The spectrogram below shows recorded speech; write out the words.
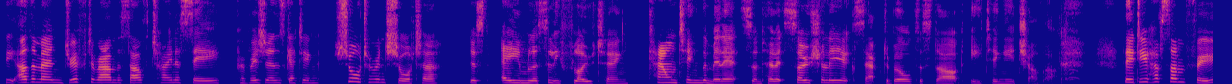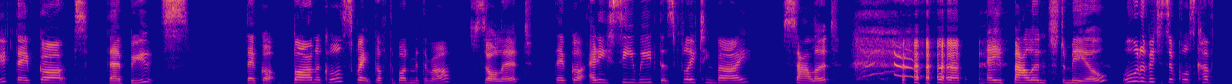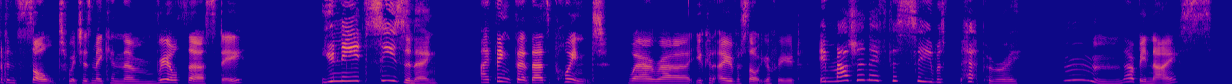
The other men drift around the South China Sea, provisions getting shorter and shorter. Just aimlessly floating, counting the minutes until it's socially acceptable to start eating each other. They do have some food. They've got their boots. They've got barnacles scraped off the bottom of the raft. Solid. They've got any seaweed that's floating by. Salad. A balanced meal. All of it is, of course, covered in salt, which is making them real thirsty. You need seasoning. I think that there's a point where uh, you can oversalt your food. Imagine if the sea was peppery. Hmm, that would be nice.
